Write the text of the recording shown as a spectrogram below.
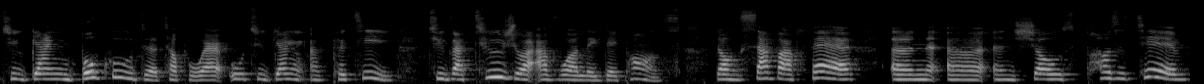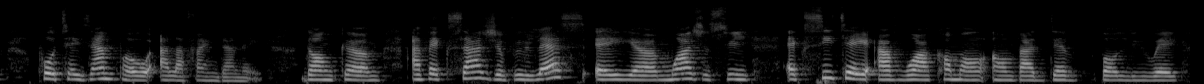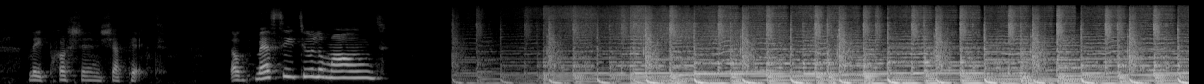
tu gagnes beaucoup de Tupperware ou tu gagnes un petit, tu vas toujours avoir les dépenses. Donc, ça va faire une, euh, une chose positive pour tes impôts à la fin d'année. Donc, euh, avec ça, je vous laisse et moi, je suis excitée à voir comment on va dévoluer les prochains chapitres. Donc, merci tout le monde.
